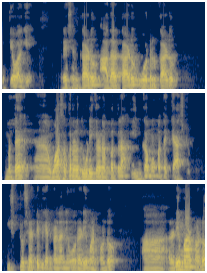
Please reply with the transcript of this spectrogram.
ಮುಖ್ಯವಾಗಿ ration card Aadhaar card voter card ಮತ್ತೆ ಆ, ದೂಢೀಕರಣ ಪತ್ರ ಇನ್ಕಮ್ ಮತ್ತೆ ಕ್ಯಾಸ್ಟ್ ಇಷ್ಟು ಸರ್ಟಿಫಿಕೇಟ್ಗಳನ್ನ ನೀವು ರೆಡಿ ಮಾಡಿಕೊಂಡು ರೆಡಿ ಮಾಡ್ಕೊಂಡು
